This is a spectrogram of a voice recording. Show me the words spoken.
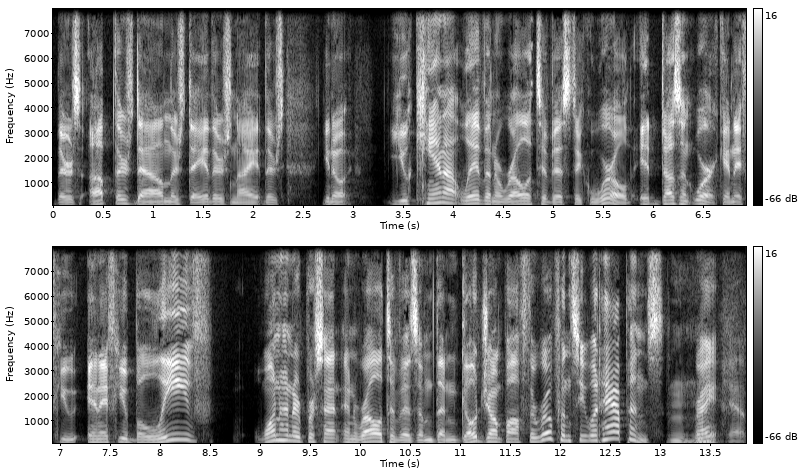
There's up, there's down, there's day, there's night, there's you know, you cannot live in a relativistic world. It doesn't work. And if you and if you believe 100% in relativism, then go jump off the roof and see what happens, mm-hmm. right? Yeah.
